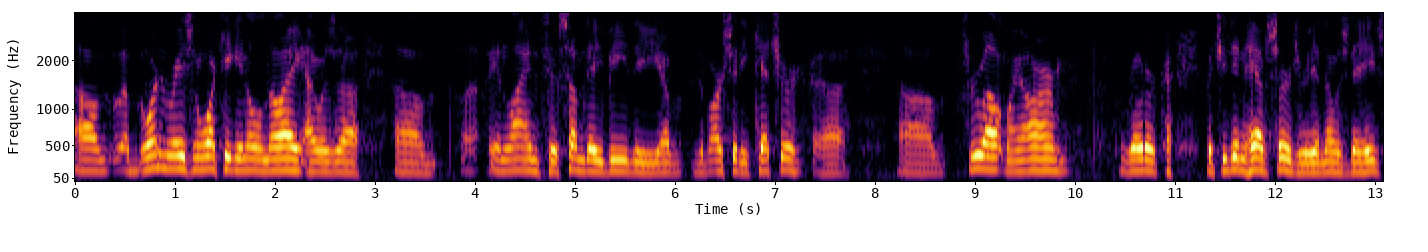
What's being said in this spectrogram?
Um, born and raised in Waukegan, Illinois, I was uh, um, uh, in line to someday be the, uh, the varsity catcher. Uh, uh, threw out my arm, rotor, but you didn't have surgery in those days.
